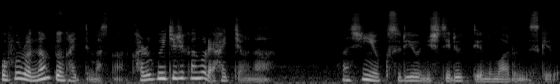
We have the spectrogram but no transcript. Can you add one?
お風呂何分入ってますか？軽く1時間ぐらい入っちゃうな。半身浴するようにしてるっていうのもあるんですけど。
